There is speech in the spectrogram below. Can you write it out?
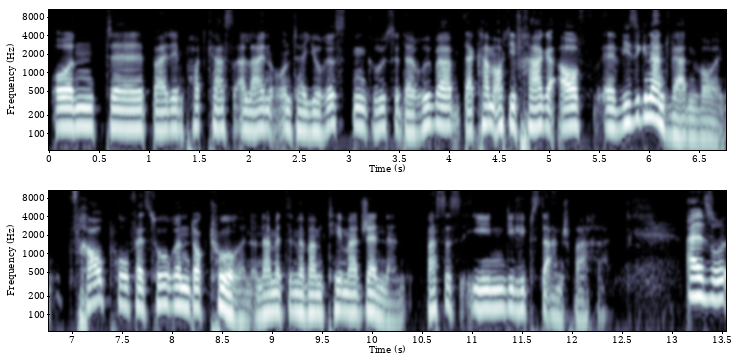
Und äh, bei dem Podcast Allein unter Juristen, Grüße darüber, da kam auch die Frage auf, äh, wie Sie genannt werden wollen. Frau Professorin, Doktorin. Und damit sind wir beim Thema Gendern. Was ist Ihnen die liebste Ansprache? Also,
